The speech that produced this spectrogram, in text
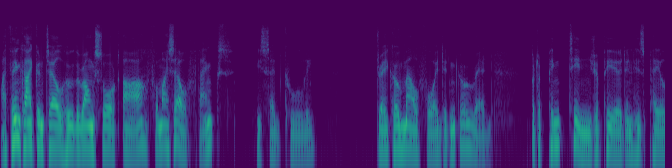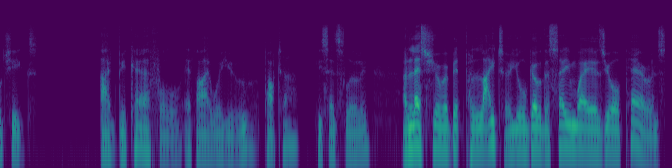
I think I can tell who the wrong sort are for myself, thanks, he said coolly. Draco Malfoy didn't go red, but a pink tinge appeared in his pale cheeks. I'd be careful if I were you, Potter, he said slowly. Unless you're a bit politer, you'll go the same way as your parents.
